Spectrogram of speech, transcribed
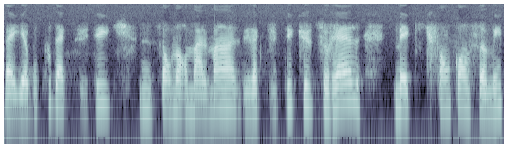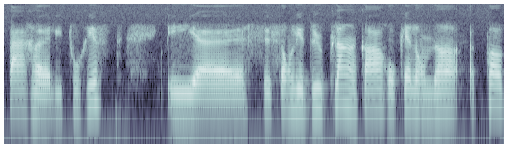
ben, il y a beaucoup d'activités qui sont normalement des activités culturelles, mais qui sont consommées par les touristes. Et euh, ce sont les deux plans encore auxquels on n'a pas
